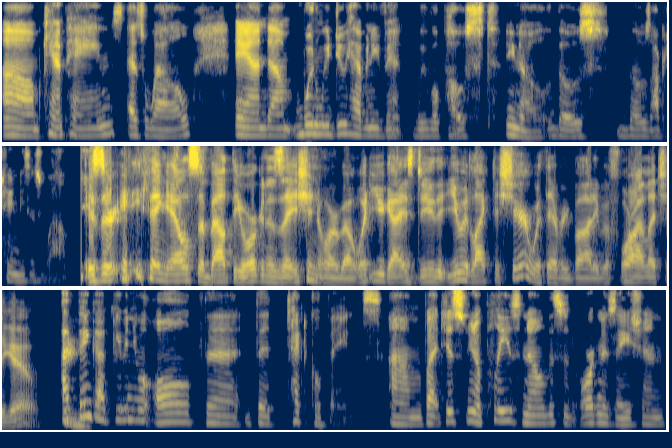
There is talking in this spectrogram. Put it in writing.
um, campaigns as well. And um, when we do have an event, we will post you know those those opportunities as well. Is there anything else about the organization or about what you guys do that you would like to share with everybody before I let you go? I mm. think I've given you all the the technical things, um, but just you know, please know this is an organization,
